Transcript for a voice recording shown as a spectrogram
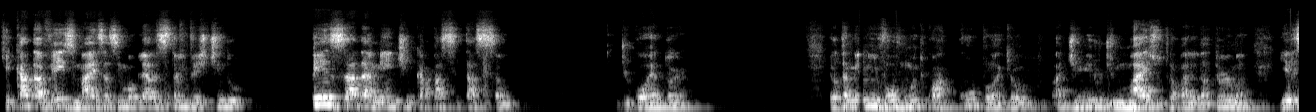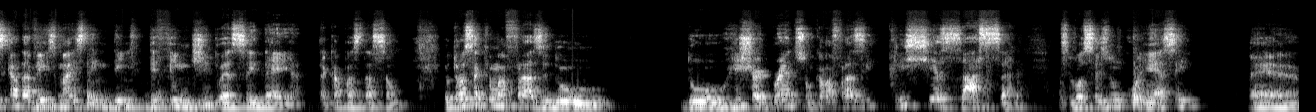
que cada vez mais as imobiliárias estão investindo pesadamente em capacitação de corretor. Eu também me envolvo muito com a cúpula, que eu admiro demais o trabalho da turma, e eles cada vez mais têm de defendido essa ideia da capacitação. Eu trouxe aqui uma frase do, do Richard Branson, que é uma frase clichêsaça. Se vocês não conhecem, é...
